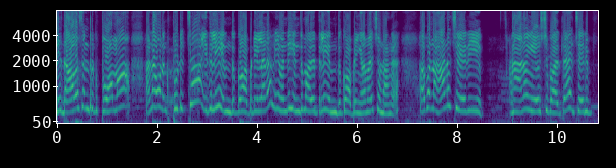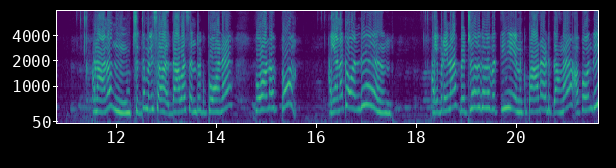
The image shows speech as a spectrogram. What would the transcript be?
நீ தாவா சென்டருக்கு போமா ஆனால் உனக்கு பிடிச்சா இதுலேயே இருந்துக்கோ. அப்படி இல்லைன்னா நீ வந்து இந்து மதத்துலேயே இருந்துக்கோ அப்படிங்கிற மாதிரி சொன்னாங்க. அப்போ நானும் சரி நானும் யோசிச்சு பார்த்தேன். சரி நானும் சுத்தமல்லி சா தாவா சென்டருக்கு போனேன். போனப்போ எனக்கு வந்து எப்படின்னா பெற்றோர்களை பற்றி எனக்கு பாடம் எடுத்தாங்க. அப்போ வந்து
